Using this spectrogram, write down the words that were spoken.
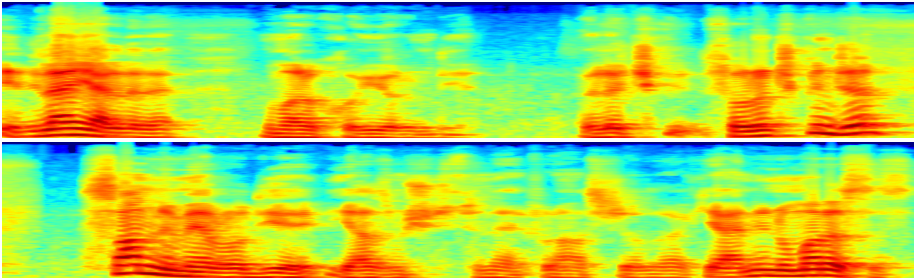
edilen yerlere numara koyuyorum diye. Öyle çık- sorun çıkınca san numero diye yazmış üstüne Fransızca olarak. Yani numarasız.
